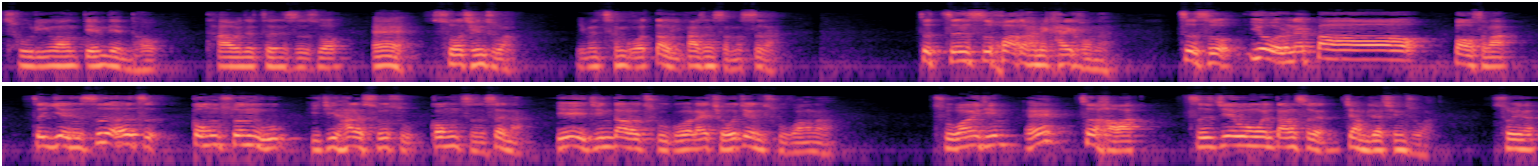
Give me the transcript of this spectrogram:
楚灵王点点头。他问这真师说：“哎，说清楚啊，你们陈国到底发生什么事了？”这真师话都还没开口呢，这时候又有人来报报什么？这偃师的儿子公孙吴以及他的叔叔公子胜啊，也已经到了楚国来求见楚王了。楚王一听，哎，这好啊，直接问问当事人，这样比较清楚啊。所以呢，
